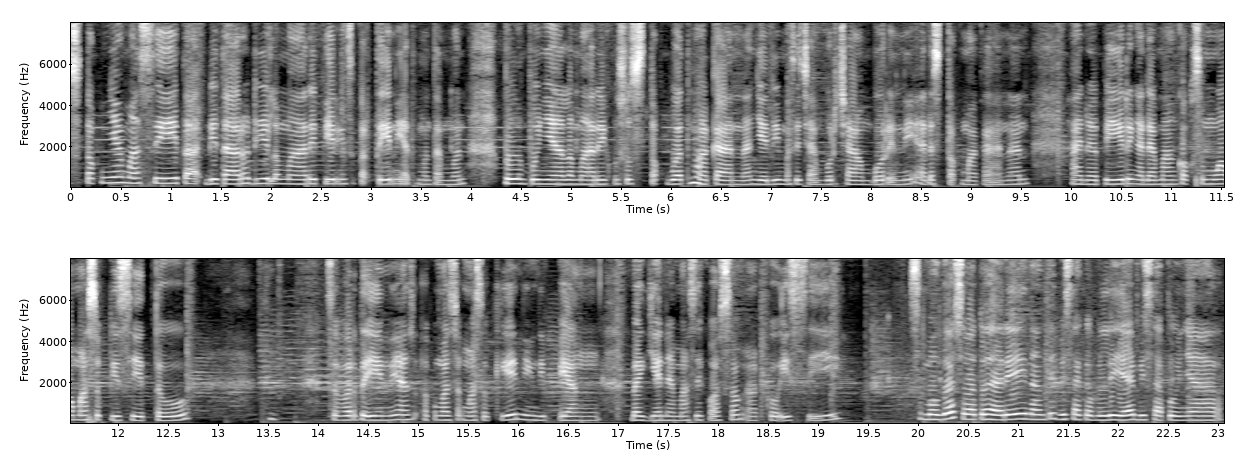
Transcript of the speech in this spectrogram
stoknya masih tak ditaruh di lemari piring seperti ini ya teman-teman. Belum punya lemari khusus stok buat makanan, jadi masih campur-campur. Ini ada stok makanan, ada piring, ada mangkok, semua masuk di situ. seperti ini aku masuk-masukin yang di yang bagian yang masih kosong aku isi Semoga suatu hari nanti bisa kebeli ya, bisa punya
